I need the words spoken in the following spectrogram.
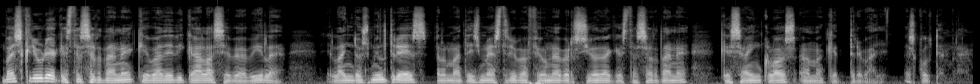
va escriure aquesta sardana que va dedicar a la seva vila. L'any 2003 el mateix mestre va fer una versió d'aquesta sardana que s'ha inclòs amb aquest treball. Escoltem-la.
